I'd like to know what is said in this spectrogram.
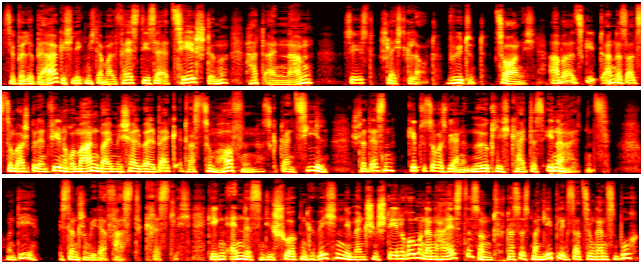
Sibylle Berg, ich leg mich da mal fest, diese Erzählstimme hat einen Namen, Sie ist schlecht gelaunt, wütend, zornig. Aber es gibt, anders als zum Beispiel in vielen Romanen bei Michel Welbeck, etwas zum Hoffen. Es gibt ein Ziel. Stattdessen gibt es sowas wie eine Möglichkeit des Innehaltens. Und die ist dann schon wieder fast christlich. Gegen Ende sind die Schurken gewichen, die Menschen stehen rum und dann heißt es, und das ist mein Lieblingssatz im ganzen Buch,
